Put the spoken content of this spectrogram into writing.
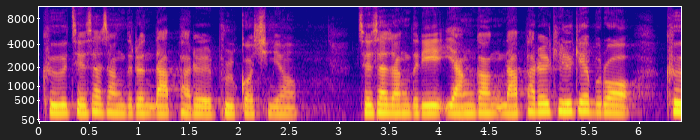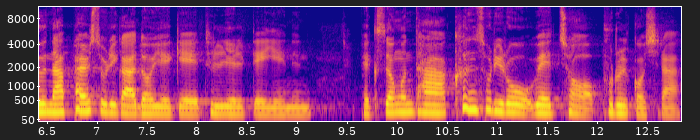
그 제사장들은 나팔을 불 것이며 제사장들이 양각 나팔을 길게 불어 그 나팔 소리가 너희에게 들릴 때에는 백성은 다 큰 소리로 외쳐 부를 것이라.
